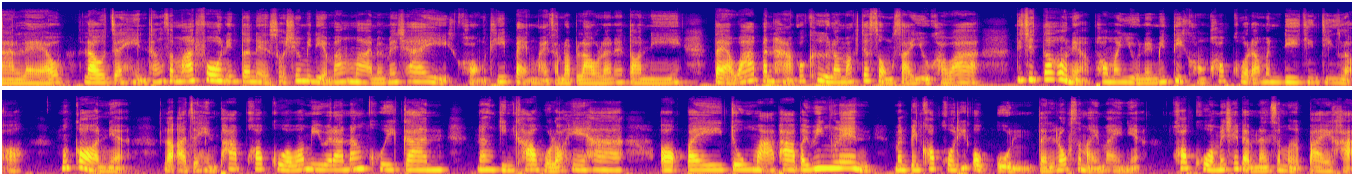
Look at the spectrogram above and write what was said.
นานแล้ว เราจะเห็นทั้งสมาร์ทโฟน อินเทอร์เน็ตโซเชียลมีเดียมากมาย มันไม่ใช่ของที่แปลกใหม่สำหรับเราแล้วในตอนนี้ แต่ว่าปัญหาก็คือเรามักจะสงสัยอยู่ค่ะว่าดิจิตอลเนี่ยพอมาอยู่ในมิติของครอบครัวแล้วมันดีจริง ๆ เหรอ เมื่อก่อนเนี่ย เราอาจจะเห็นภาพครอบครัวว่ามีเวลานั่งคุยกัน นั่งกินข้าวหัวเราะเฮฮา ออกไปจูงหมาพาไปวิ่งเล่น มันเป็นครอบครัวที่อบอุ่น แต่ในโลกสมัยใหม่เนี่ย ครอบครัวไม่ใช่แบบนั้นเสมอไปค่ะ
